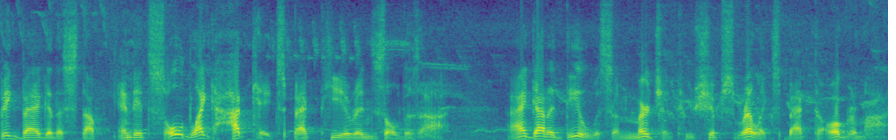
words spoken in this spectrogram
big bag of the stuff, and it sold like hotcakes back here in Zuldazar. I got a deal with some merchant who ships relics back to Orgrimmar,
